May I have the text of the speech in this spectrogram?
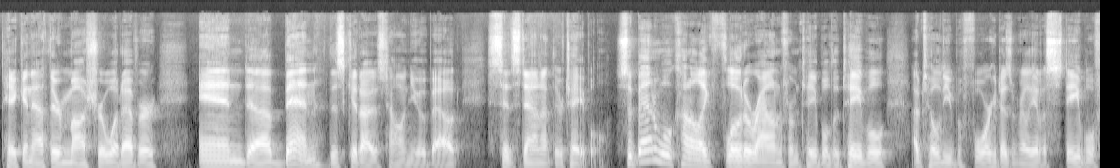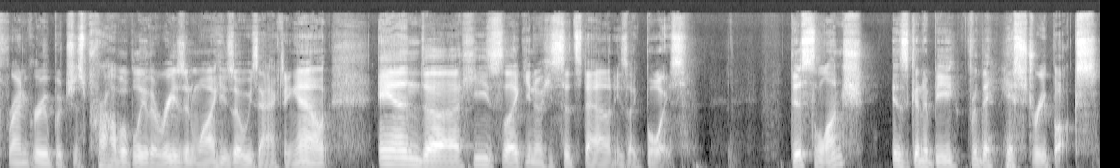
picking at their mush or whatever. And uh, Ben, this kid I was telling you about, sits down at their table. So Ben will kind of like float around from table to table. I've told you before, he doesn't really have a stable friend group, which is probably the reason why he's always acting out. And uh, he's like, you know, he sits down, he's like, boys, this lunch is going to be for the history books.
